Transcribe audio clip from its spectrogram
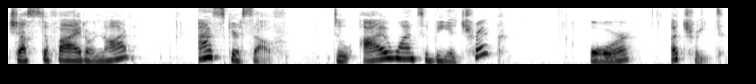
justified or not, ask yourself Do I want to be a trick or a treat?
